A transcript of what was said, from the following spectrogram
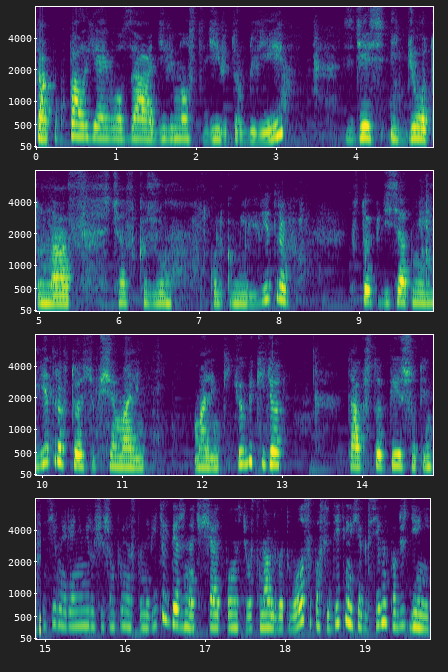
Так, покупала я его за 99 рублей. Здесь идет у нас, сейчас скажу, сколько миллилитров. 150 миллилитров, то есть вообще малень, маленький тюбик идет. Так, что пишут? Интенсивный реанимирующий шампунь-восстановитель бережно очищает, полностью восстанавливает волосы после длительных и агрессивных повреждений.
